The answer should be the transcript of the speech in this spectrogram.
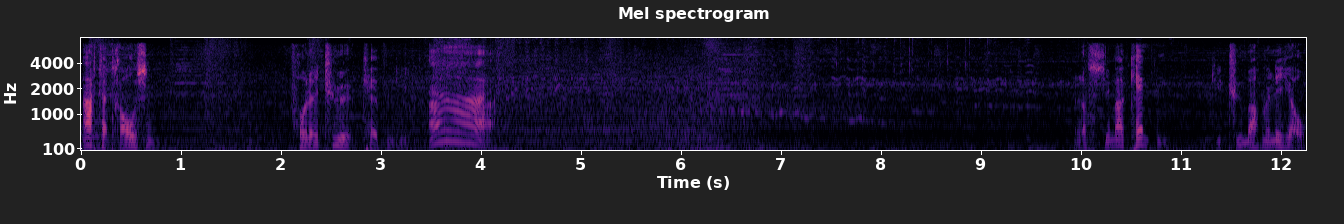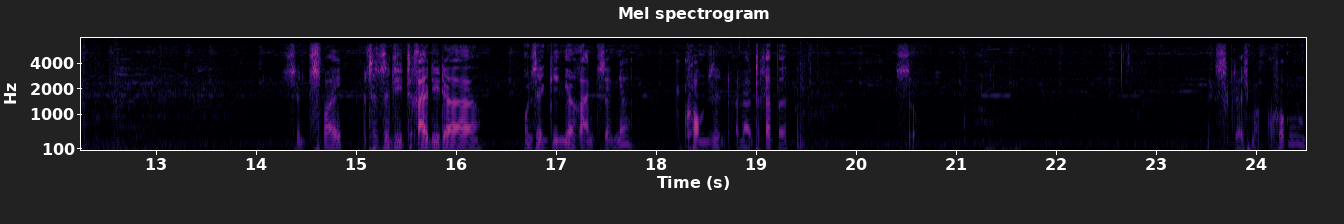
Ach, da draußen. Vor der Tür campen die. Ah! Lass sie mal campen. Die Tür machen wir nicht auf. Das sind zwei... Also sind die drei, die da uns entgegengerannt sind, ne? Gekommen sind an der Treppe. So. Jetzt gleich mal gucken.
